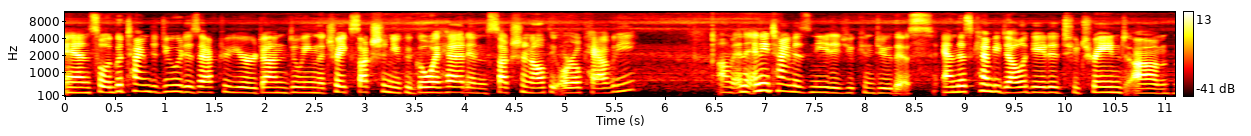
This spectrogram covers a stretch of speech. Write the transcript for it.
And so a good time to do it is after you're done doing the trach suction, you could go ahead and suction out the oral cavity. Um, and any time is needed, you can do this. And this can be delegated to trained um,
